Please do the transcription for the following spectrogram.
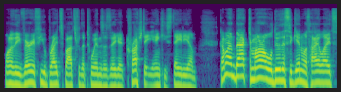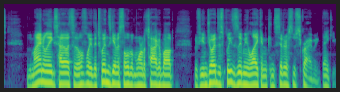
One of the very few bright spots for the Twins as they get crushed at Yankee Stadium. Come on back tomorrow. We'll do this again with highlights, the minor leagues highlights. Hopefully the Twins give us a little bit more to talk about. If you enjoyed this, please leave me a like and consider subscribing. Thank you.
